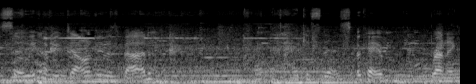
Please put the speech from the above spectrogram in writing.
slowly coming down. It was bad. What the heck is this? Okay, running.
